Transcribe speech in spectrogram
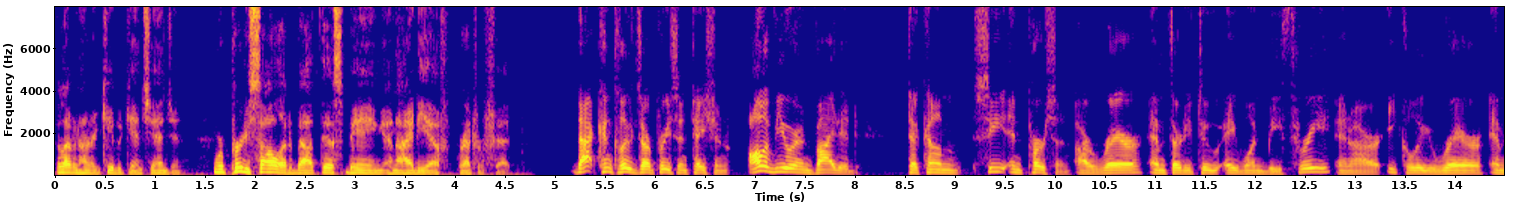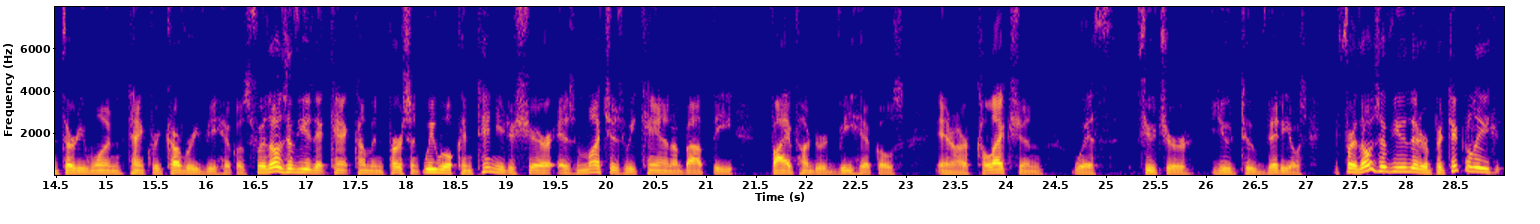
1100 cubic inch engine. We're pretty solid about this being an IDF retrofit. That concludes our presentation. All of you are invited to come see in person our rare M32A1B3 and our equally rare M31 tank recovery vehicles. For those of you that can't come in person, we will continue to share as much as we can about the 500 vehicles in our collection with future YouTube videos. For those of you that are particularly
